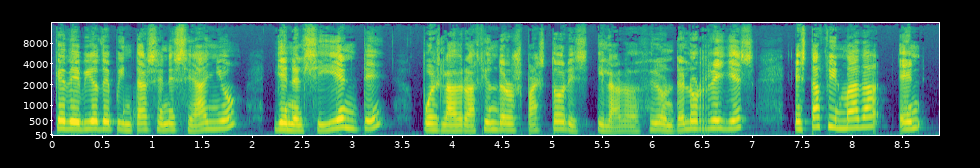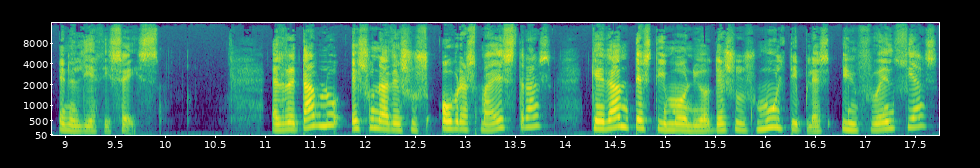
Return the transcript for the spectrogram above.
que debió de pintarse en ese año y en el siguiente, pues la adoración de los pastores y la adoración de los reyes está firmada en, en el 16. El retablo es una de sus obras maestras que dan testimonio de sus múltiples influencias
